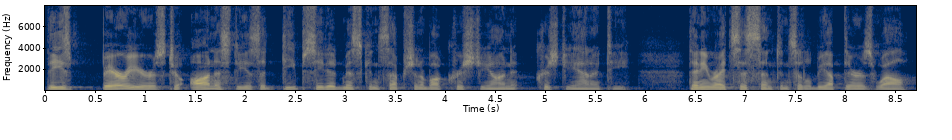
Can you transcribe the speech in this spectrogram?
these barriers to honesty is a deep seated misconception about Christianity. Then he writes this sentence, it'll be up there as well.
